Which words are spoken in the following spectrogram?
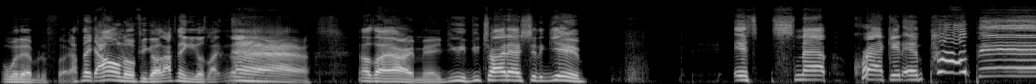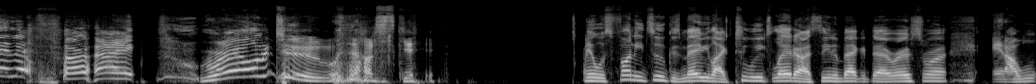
Whatever the fuck. I think I don't know if he goes. I think he goes like, nah. I was like, all right, man. If you if you try that shit again, it's snap, cracking, and popping. all right, round two. no, I'm just kidding. It was funny too, because maybe like two weeks later, I seen him back at that restaurant, and I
